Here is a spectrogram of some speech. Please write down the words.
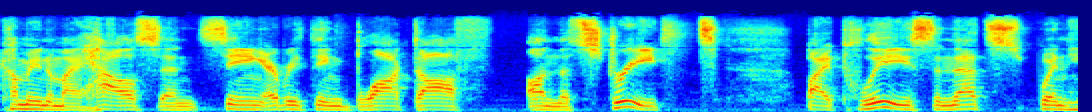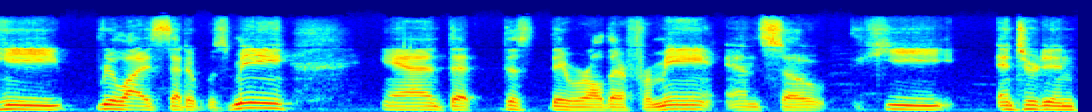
coming to my house and seeing everything blocked off on the street by police. And that's when he realized that it was me and that this, they were all there for me. And so he entered in,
